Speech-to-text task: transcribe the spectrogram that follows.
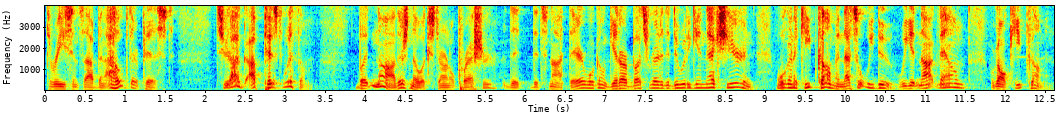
three since I've been. I hope they're pissed. Shoot, I, I'm pissed with them. But no, there's no external pressure that, that's not there. We're going to get our butts ready to do it again next year, and we're going to keep coming. That's what we do. We get knocked down, we're going to keep coming.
